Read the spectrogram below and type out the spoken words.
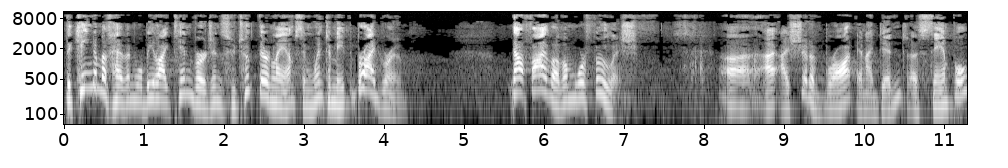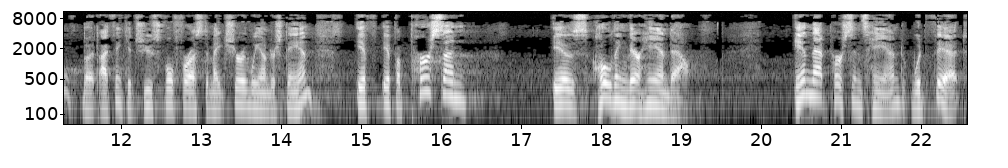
The kingdom of heaven will be like ten virgins who took their lamps and went to meet the bridegroom. Now five of them were foolish. Uh, I, I, should have brought, and I didn't, a sample, but I think it's useful for us to make sure we understand if, if a person is holding their hand out, in that person's hand would fit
